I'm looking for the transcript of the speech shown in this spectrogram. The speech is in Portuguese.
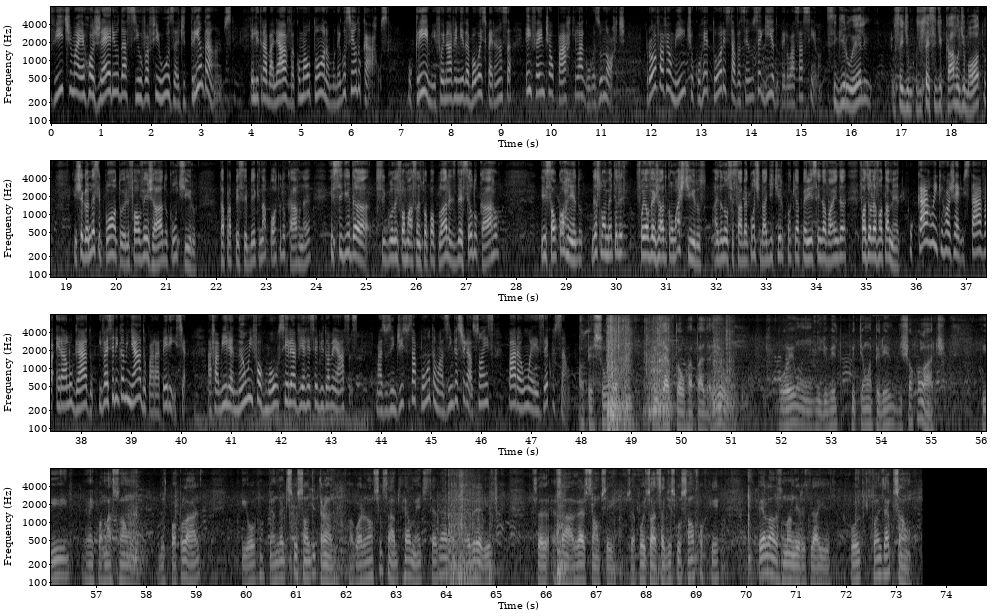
vítima é Rogério da Silva Fiuza, de 30 anos. Ele trabalhava como autônomo, negociando carros. O crime foi na Avenida Boa Esperança, em frente ao Parque Lagoas do Norte. Provavelmente o corretor estava sendo seguido pelo assassino. Seguiram ele, não sei, de, não sei se de carro ou de moto, e chegando nesse ponto, ele foi alvejado com um tiro. Dá para perceber que na porta do carro, né? Em seguida, segundo as informações populares, ele desceu do carro e saiu correndo. Nesse momento ele foi alvejado com mais tiros. Ainda não se sabe a quantidade de tiros porque a perícia ainda vai ainda fazer o levantamento. O carro em que Rogério estava era alugado e vai ser encaminhado para a perícia. A família não informou se ele havia recebido ameaças, mas os indícios apontam as investigações para uma execução. A pessoa que executou o rapaz aí foi um indivíduo que tem um apelido de chocolate. E a informação dos populares e houve apenas discussão de trânsito. Agora não se sabe realmente se é, é verídico essa, essa versão, se, se foi só essa discussão, porque pelas maneiras daí foi tipo uma execução.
